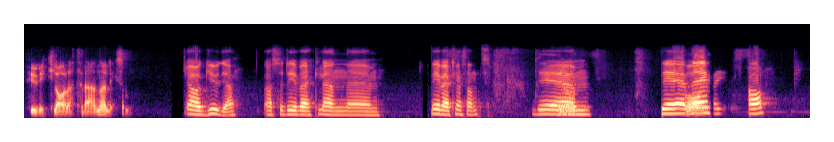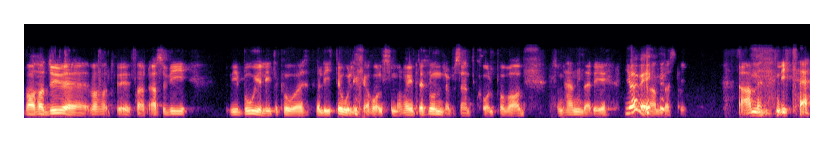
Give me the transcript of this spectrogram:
hur vi klarar att träna liksom. Ja, gud ja. Alltså det är verkligen, eh, det är verkligen sant. Det, ja. Ehm, det vad, nej, men, ja. Vad har du, eh, vad har du för, alltså vi, vi bor ju lite på, på lite olika håll så man har ju inte 100% koll på vad som händer i Gör vi? andras liv. Ja, men lite.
